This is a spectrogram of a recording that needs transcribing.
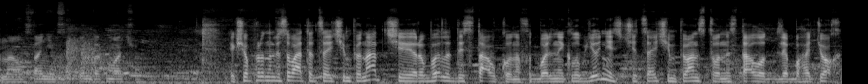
на останніх секундах матчу. Якщо проаналізувати цей чемпіонат, чи робили десь ставку на футбольний клуб Юність, чи це чемпіонство не стало для багатьох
